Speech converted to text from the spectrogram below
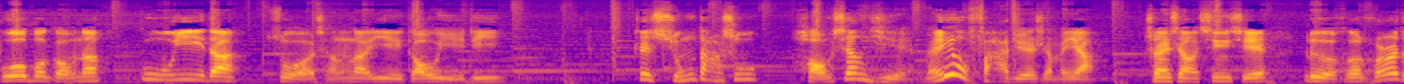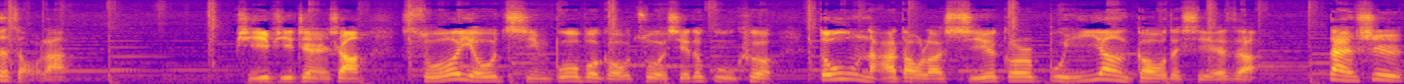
波波狗呢故意的做成了一高一低。这熊大叔好像也没有发觉什么呀，穿上新鞋，乐呵呵的走了。皮皮镇上所有请波波狗做鞋的顾客都拿到了鞋跟不一样高的鞋子，但是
